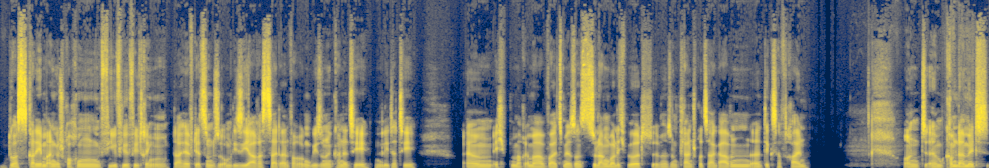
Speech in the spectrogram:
du hast es gerade eben angesprochen, viel, viel, viel trinken. Da hilft jetzt so um diese Jahreszeit einfach irgendwie so eine Kanne Tee, ein Liter Tee. Ähm, ich mache immer, weil es mir sonst zu langweilig wird, immer so einen kleinen Spritzer Agaven-Dicksaft rein und ähm, komme damit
